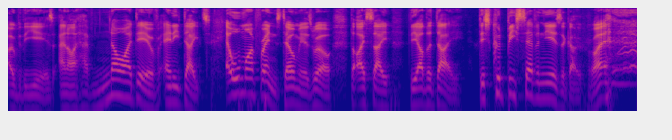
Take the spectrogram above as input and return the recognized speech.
over the years and I have no idea of any dates. All my friends tell me as well that I say the other day, this could be seven years ago, right?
